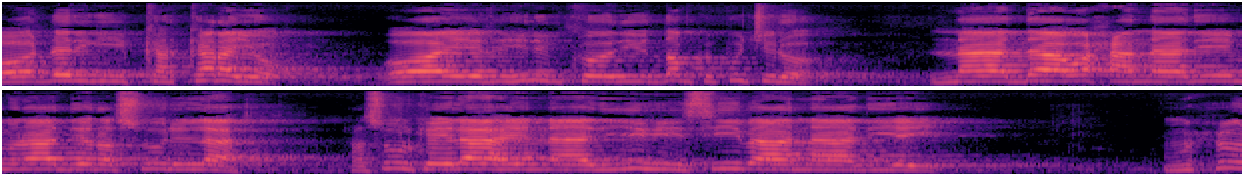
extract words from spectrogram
oo dherigii karkarayo oo ay hilibkoodii dabka ku jiro naadaa waxaa naadiyey munaadi rasuulillaah rasuulka ilaahay naadiyihiisii baa naadiyey muxuu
